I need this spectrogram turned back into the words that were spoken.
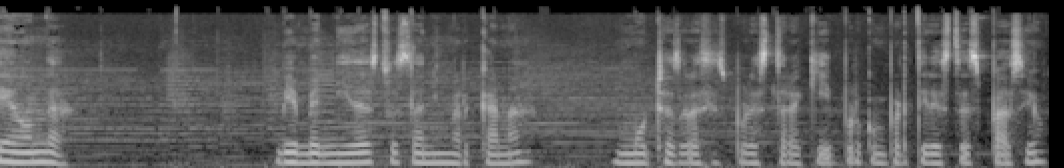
¿Qué onda? Bienvenida, esto es Anima Arcana. Muchas gracias por estar aquí, por compartir este espacio.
